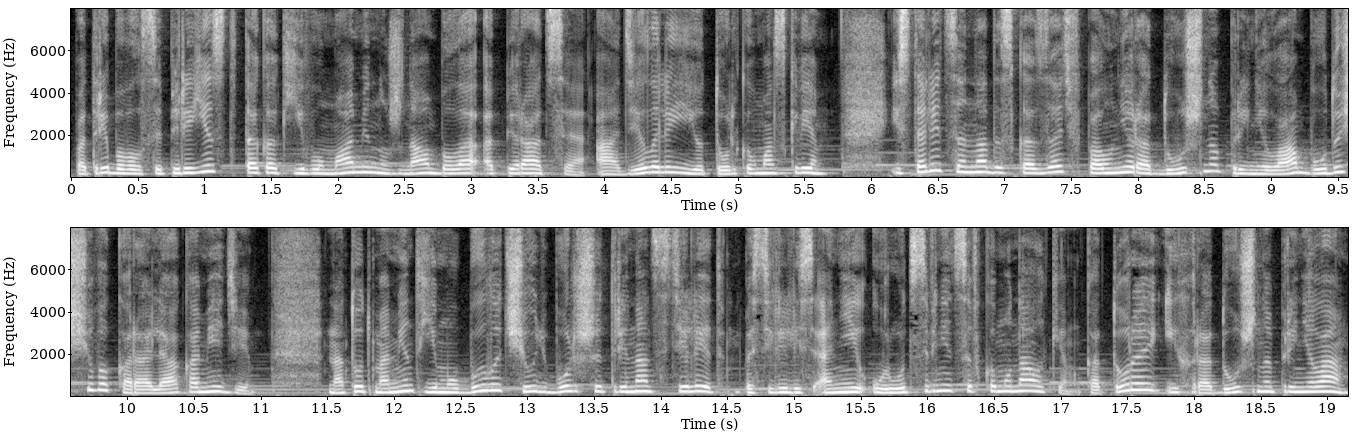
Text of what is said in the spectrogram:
потребовал планировался переезд, так как его маме нужна была операция, а делали ее только в Москве. И столица, надо сказать, вполне радушно приняла будущего короля комедии. На тот момент ему было чуть больше 13 лет. Поселились они у родственницы в коммуналке, которая их радушно приняла.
